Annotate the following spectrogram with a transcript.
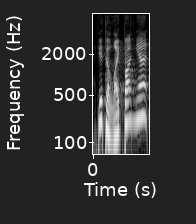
Have you hit the like button yet?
